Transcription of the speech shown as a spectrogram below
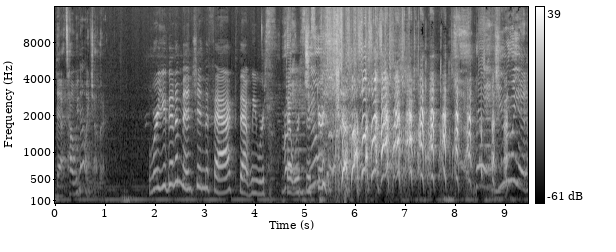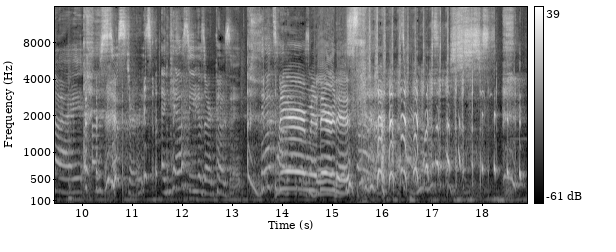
that's how we know each other. Were you gonna mention the fact that we were that we're Right, sisters? right julie and i are sisters and cassie is our cousin. That's how there, it there it is.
